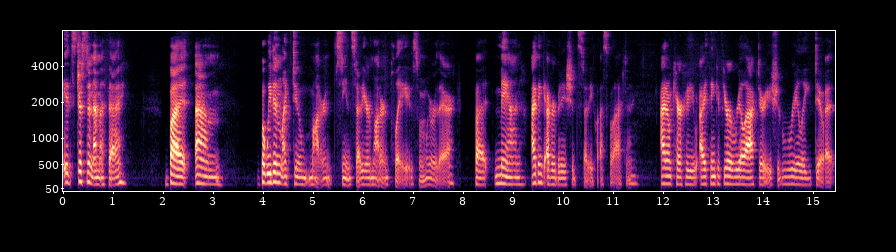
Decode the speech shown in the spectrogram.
it's just an MFA, but um, but we didn't like do modern scene study or modern plays when we were there. But man, I think everybody should study classical acting. I don't care who you. I think if you're a real actor, you should really do it.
